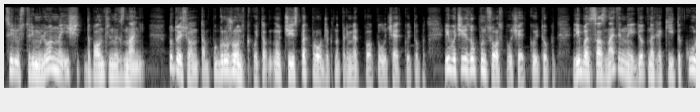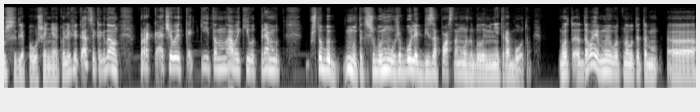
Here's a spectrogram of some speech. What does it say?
целеустремленно ищет дополнительных знаний. Ну, то есть он там погружен в какой-то, ну, через Pet Project, например, по- получает какой-то опыт, либо через open source получает какой-то опыт, либо сознательно идет на какие-то курсы для повышения квалификации, когда он прокачивает какие-то навыки, вот прям вот, чтобы, ну, так, чтобы ему уже более безопасно можно было менять работу. Вот э, давай мы вот на вот этом э,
